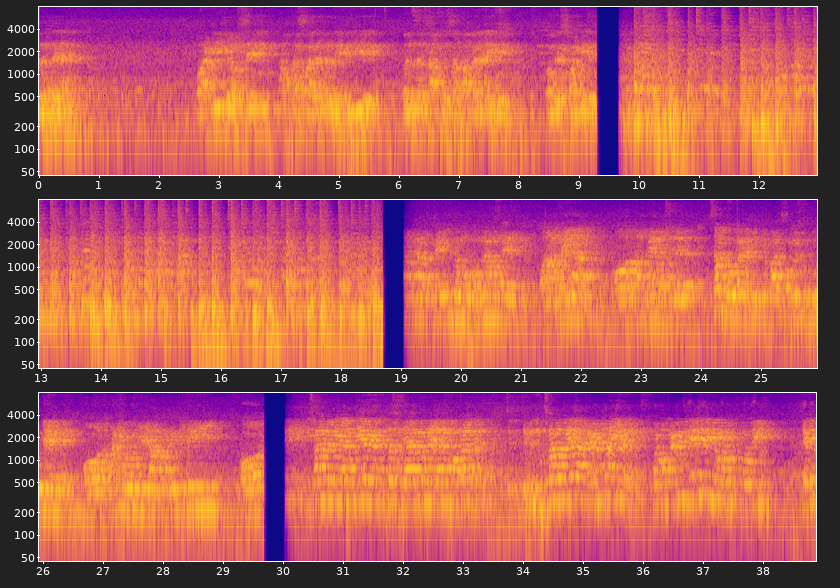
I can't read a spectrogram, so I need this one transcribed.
करते हैं। पार्टी की ओर से आपका स्वागत करने के लिए बंसल साहब को सभा बनाएँगे कांग्रेस पार्टी के। सब इनके कांग्रेस को और वोटों के लिए आप और ने दिए गए दस हज़ार पेमेंट आई है। और वो पेमेंट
